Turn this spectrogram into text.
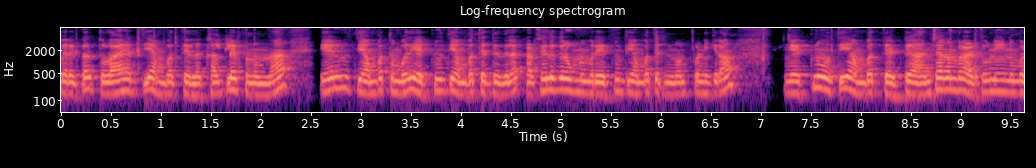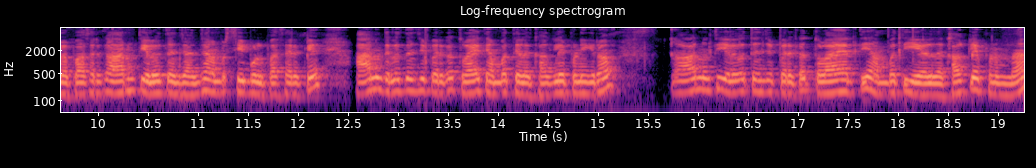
பெருக்கள் தொள்ளாயிரத்தி ஐம்பத்தேழு கல்குலேட் பண்ணோம்னா எழுநூற்றி ஐம்பத்தொம்போது எட்நூற்றி ஐம்பத்தெட்டு இதில் கடைசியில் இருக்கிற நம்பர் எட்நூற்றி ஐம்பத்தெட்டு நோட் பண்ணிக்கிறோம். எட்நூற்றி ஐம்பத்தெட்டு அஞ்சாம் நம்பர் அடுத்த வினிங் நம்பரில் பாஸ் இருக்குது அறுநூற்றி எழுபத்தஞ்சு அஞ்சாம் நம்பர் சி போல் பாஸ் இருக்குது அறுநூற்றி எழுபத்தஞ்சு பெருக்கள் தொள்ளாயிரத்தி ஐம்பத்தேழு கால்குலேட் பண்ணிக்கிறோம். அறுநூற்றி எழுபத்தஞ்சு பிறகு தொள்ளாயிரத்தி ஐம்பத்தி ஏழு கால்குலேட் பண்ணோம்னா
